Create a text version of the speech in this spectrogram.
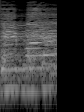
happy birthday.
